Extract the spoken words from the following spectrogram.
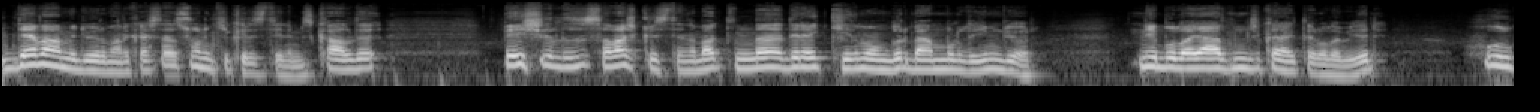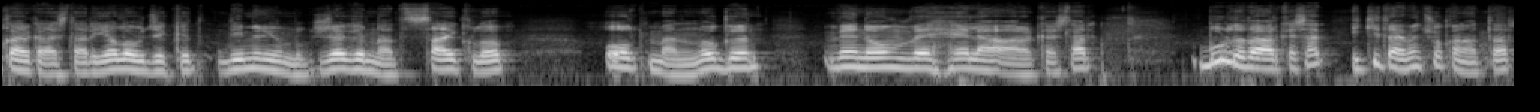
Devam ediyorum arkadaşlar. Son iki kristalimiz kaldı. 5 yıldızlı savaş kristaline baktığında direkt Killmonger ben buradayım diyor. Nebula yardımcı karakter olabilir. Hulk arkadaşlar, Yellow Jacket, Demir Yumruk, Juggernaut, Cyclops, Old Man Logan, Venom ve Hela arkadaşlar. Burada da arkadaşlar iki tane çok anahtar,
